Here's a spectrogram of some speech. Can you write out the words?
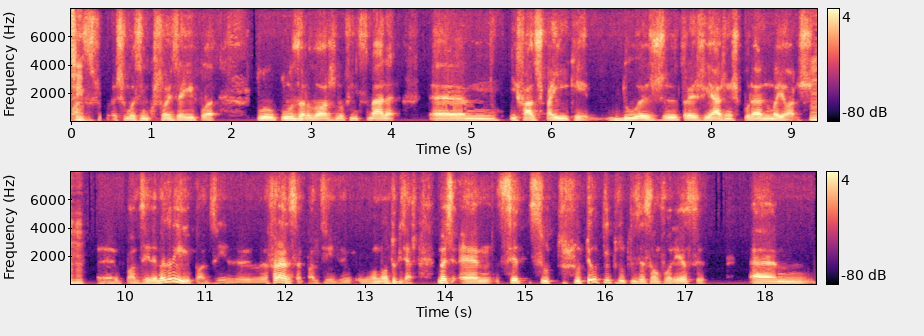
fazes umas, umas incursões aí pela, pelo, pelos arredores no fim de semana um, e fazes para aí quê? duas, três viagens por ano maiores. Uhum. Uh, podes ir a Madrid, podes ir a França, podes ir onde, onde tu quiseres. Mas um, se, se, se, o teu tipo de utilização for esse, um,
